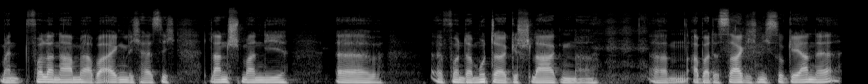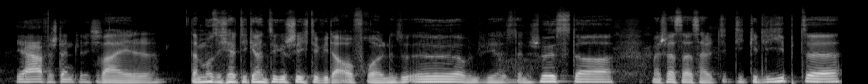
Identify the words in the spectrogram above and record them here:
mein voller Name, aber eigentlich heiße ich Lunch Money äh, äh, von der Mutter geschlagener. Ähm, aber das sage ich nicht so gerne, Ja, verständlich. weil dann muss ich halt die ganze Geschichte wieder aufrollen. Und so, äh, und wie heißt deine Schwester? Meine Schwester ist halt die Geliebte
